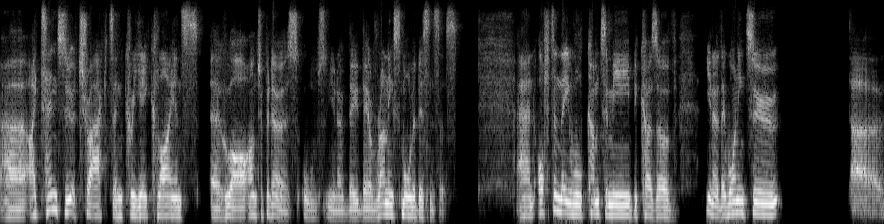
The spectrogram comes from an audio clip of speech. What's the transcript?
uh, I tend to attract and create clients uh, who are entrepreneurs, or you know, they they are running smaller businesses, and often they will come to me because of, you know, they're wanting to uh,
